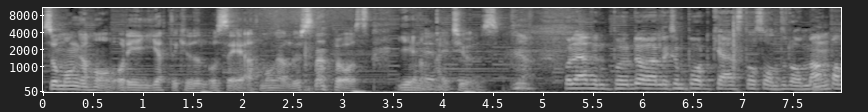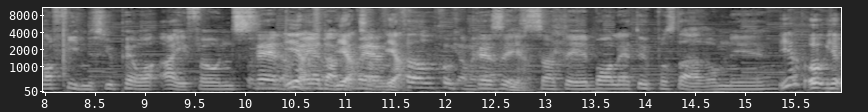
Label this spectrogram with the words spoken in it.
Så många har och det är jättekul att se att många lyssnar på oss genom det. iTunes. Och även på då, liksom podcast och sånt. Och de Mm. apparna finns ju på iPhones. Redan. Ja, redan ja, De är ja. förprogrammerade. Precis, Ja. så att det är bara att leta upp oss där om ni... Ja, och jag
